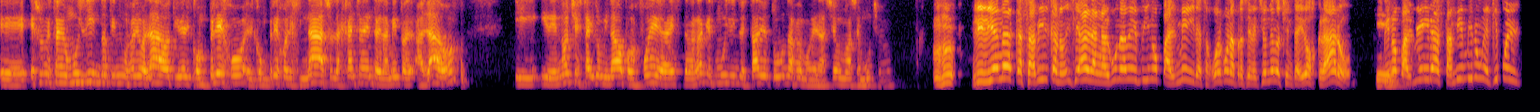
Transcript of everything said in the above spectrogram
Eh, es un estadio muy lindo, tiene un estadio al lado, tiene el complejo, el complejo del gimnasio, las canchas de entrenamiento al, al lado. Y, y de noche está iluminado por fuera. Es, de verdad que es muy lindo estadio. Tuvo una remodelación no hace mucho. ¿no? Liliana Casavilca nos dice, Alan, ¿alguna vez vino Palmeiras a jugar con la preselección del 82? Claro. Sí. Vino Palmeiras, también vino un equipo, el,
